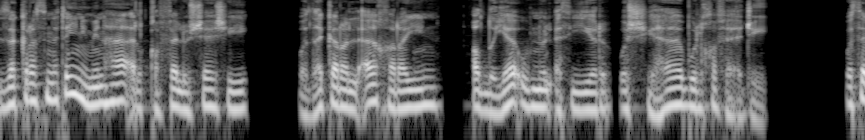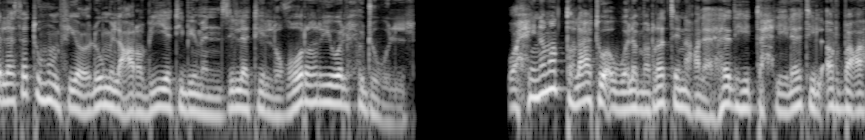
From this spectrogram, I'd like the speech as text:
ذكر اثنتين منها القفال الشاشي، وذكر الآخرين الضياء بن الأثير والشهاب الخفاجي. وثلاثتهم في علوم العربية بمنزلة الغرر والحجول. وحينما اطلعت أول مرة على هذه التحليلات الأربعة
